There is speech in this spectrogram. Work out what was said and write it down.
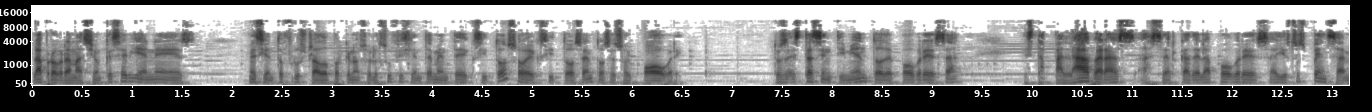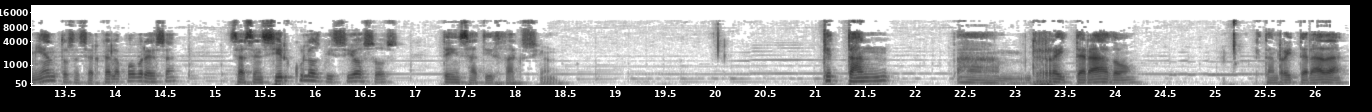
la programación que se viene es me siento frustrado porque no soy lo suficientemente exitoso o exitosa, entonces soy pobre. Entonces, este sentimiento de pobreza, estas palabras acerca de la pobreza y estos pensamientos acerca de la pobreza se hacen círculos viciosos de insatisfacción. ¿Qué tan reiterado, qué tan reiterada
